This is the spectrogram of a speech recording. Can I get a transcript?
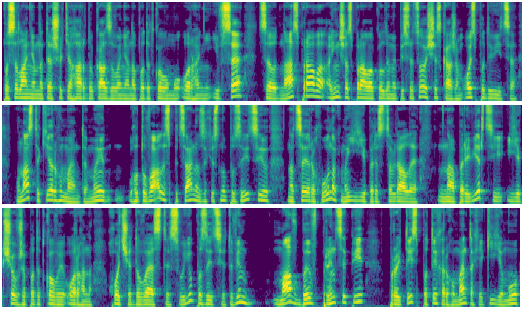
посиланням на те, що тягар доказування на податковому органі і все, це одна справа, а інша справа, коли ми після цього ще скажемо: ось подивіться, у нас такі аргументи. Ми готували спеціальну захисну позицію на цей рахунок. Ми її представляли на перевірці, і якщо вже податковий орган хоче довести свою позицію, то він мав би в принципі. Пройтись по тих аргументах, які йому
